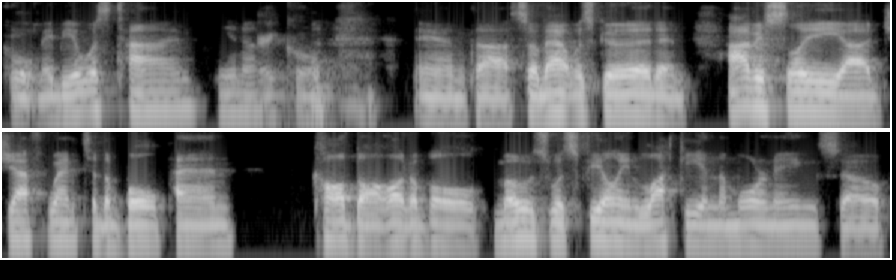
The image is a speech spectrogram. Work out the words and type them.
cool. maybe it was time, you know. Very cool. And uh, so that was good. And obviously, uh, Jeff went to the bullpen, called the audible. Mose was feeling lucky in the morning, so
